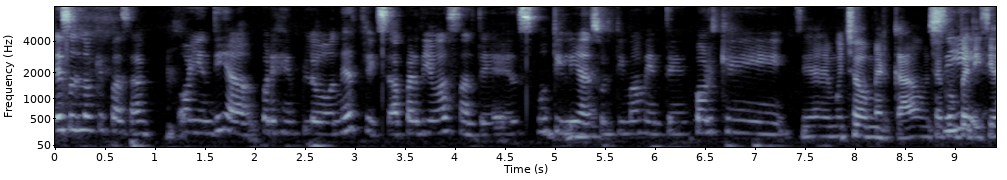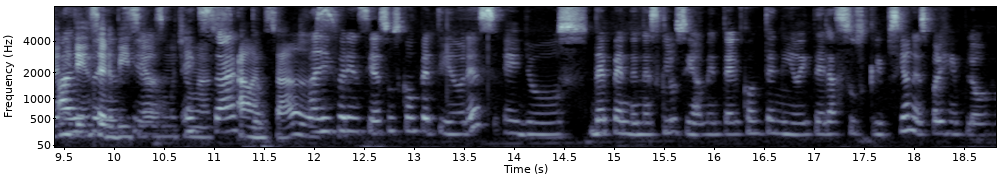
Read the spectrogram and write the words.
Eso es lo que pasa hoy en día. Por ejemplo, Netflix ha perdido bastantes utilidades últimamente porque... Sí, hay mucho mercado, mucha competición y tienen servicios mucho más avanzados. A diferencia de sus competidores, ellos dependen exclusivamente del contenido y de las suscripciones. Por ejemplo,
